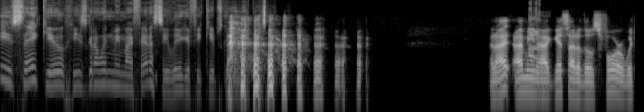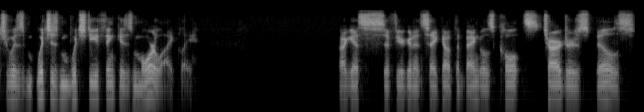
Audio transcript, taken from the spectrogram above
Please, thank you. He's going to win me my fantasy league if he keeps going. and I, I mean, Um, I guess out of those four, which was, which is, which do you think is more likely? I guess if you're going to take out the Bengals, Colts, Chargers, Bills,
